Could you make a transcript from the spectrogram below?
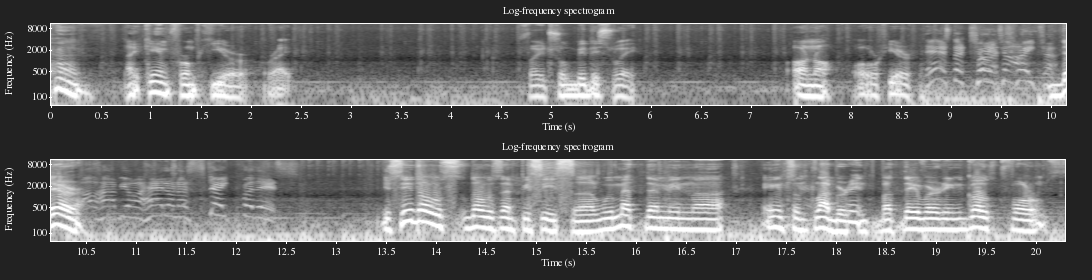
I came from here, right? So it should be this way. Oh no, over here. There's the traitor. There. I'll have your head on a stake for this. You see those those NPCs? Uh, we met them in uh, ancient labyrinth, but they were in ghost forms.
